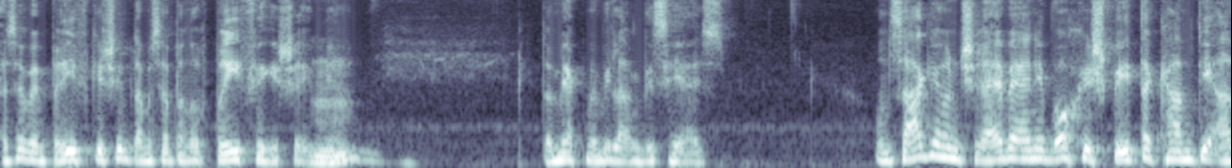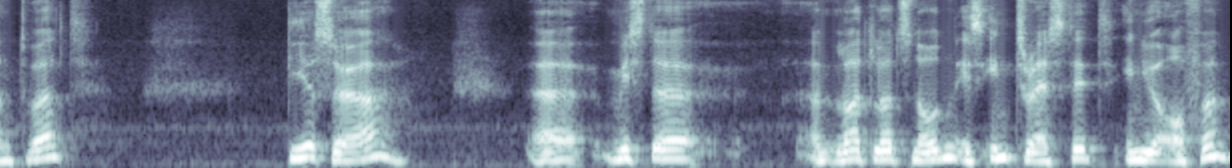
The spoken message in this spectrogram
Also habe einen Brief geschrieben, damals hat man noch Briefe geschrieben. Mhm. Ja. Da merkt man, wie lange das her ist. Und sage und schreibe, eine Woche später kam die Antwort, Dear Sir, uh, Mr. Uh, Lord Lord Snowden is interested in your offer.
